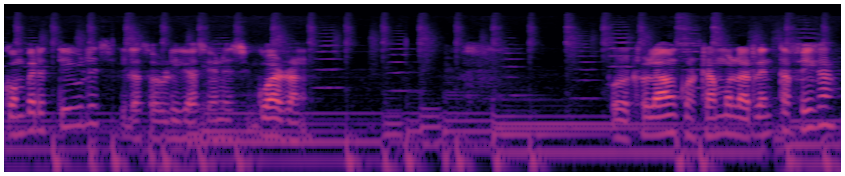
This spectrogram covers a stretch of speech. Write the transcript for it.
convertibles y las obligaciones warrant. Por otro lado encontramos la renta fija,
